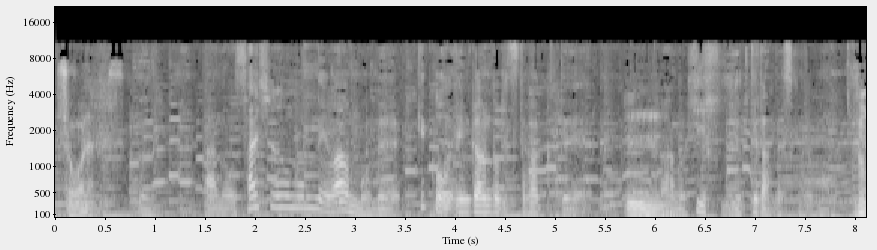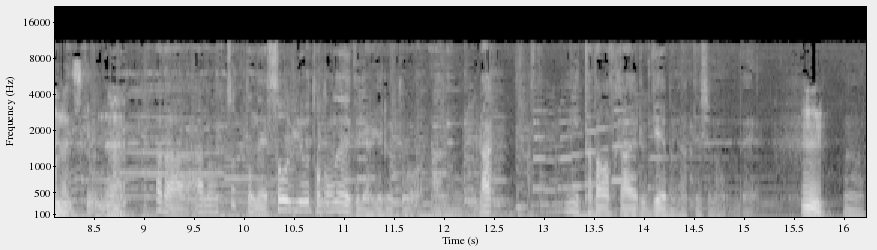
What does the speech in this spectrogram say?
そうなんです。うん、あの最初のね、1もね、結構エンカウント率高くて、うん。あのヒーヒー言ってたんですけども、そうなんですけどね。ただ、あのちょっとね、そういう整えてあげると、あの楽に戦えるゲームになってしまうんで、うん。うん、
